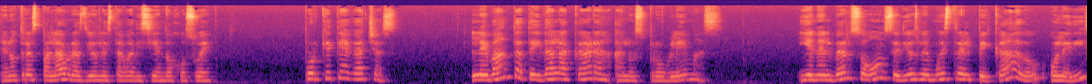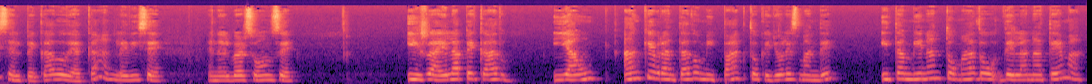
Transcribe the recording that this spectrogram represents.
En otras palabras, Dios le estaba diciendo a Josué, ¿por qué te agachas? Levántate y da la cara a los problemas. Y en el verso 11 Dios le muestra el pecado, o le dice el pecado de Acán, le dice en el verso 11, Israel ha pecado y aún han quebrantado mi pacto que yo les mandé y también han tomado del anatema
